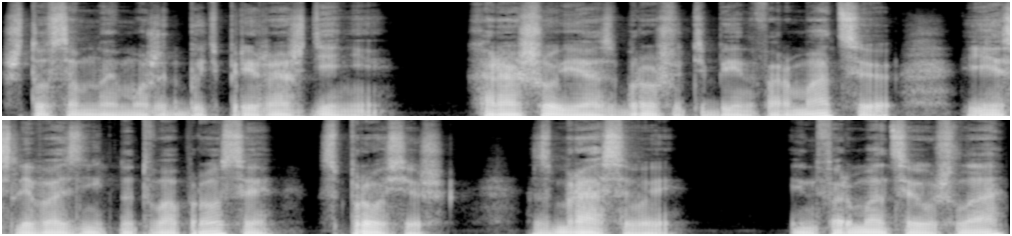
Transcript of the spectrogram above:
что со мной может быть при рождении. Хорошо, я сброшу тебе информацию, если возникнут вопросы, спросишь. Сбрасывай. Информация ушла,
